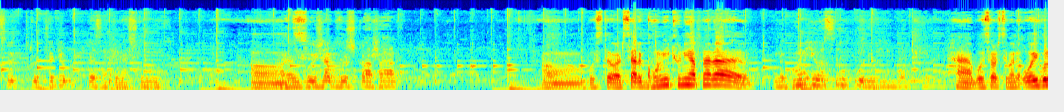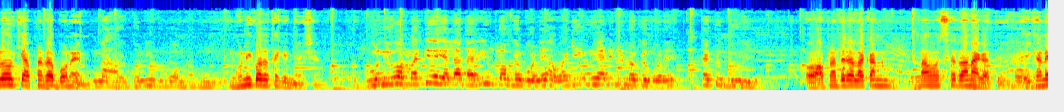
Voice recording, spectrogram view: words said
চৈত্র থেকে বেচা কেনা শুরু আচ্ছা। বৈশাখ জ্যৈষ্ঠ আষাঢ় বুঝতে পারছি আর ঘুনি ঠুনি আপনারা মানে গুণি হচ্ছে উপরে। হ্যাঁ বুঝতে পারছি। মানে ওইগুলো কি আপনারা বোনেন? না গুণিগুলো আমরা গুনি না। ঘুনি কোথা থেকে নিয়ে আসেন? গুণিও আমাকে এলাকারই লোকে বনে আমাকে ইউনিয়নের লোকে বলে তা একটু দূরে। ও আপনাদের এলাকার নাম হচ্ছে রানাগাতি এখানে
